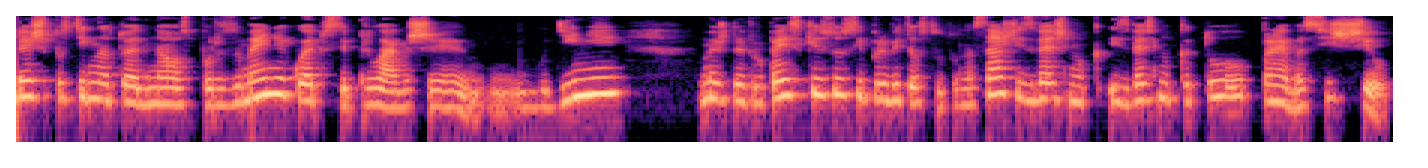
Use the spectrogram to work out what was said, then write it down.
беше постигнато едно споразумение, което се прилагаше години между Европейския съюз и правителството на САЩ, известно, известно като Privacy Shield.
